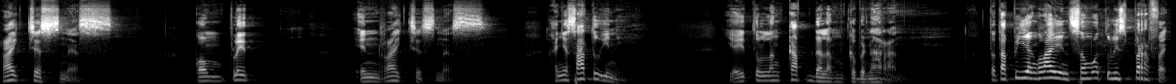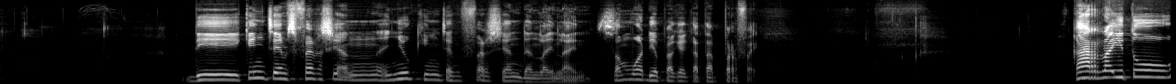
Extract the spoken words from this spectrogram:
righteousness. Complete in righteousness. Hanya satu ini yaitu lengkap dalam kebenaran. Tetapi yang lain semua tulis perfect. Di King James Version, New King James Version dan lain-lain, semua dia pakai kata perfect. Karena itu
